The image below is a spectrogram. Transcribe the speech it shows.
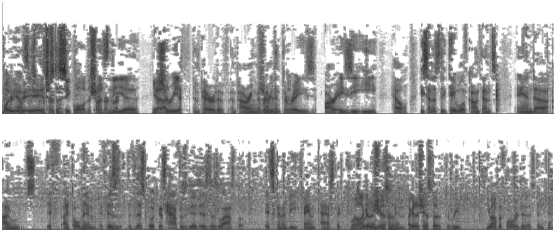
Well, pronounce the it's just a sequel of the Shinar. It's correct? the uh, Yeah, Sheeriyth imperative, empowering the remnant to yeah. raise R A Z E hell. He sent us the table of contents, and uh, I'm if I told him if his if this book is half as good as his last book, it's going to be fantastic. Well, so I got a chance from to. him. I got a chance to, to read. You well, wrote the foreword to this, didn't you?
